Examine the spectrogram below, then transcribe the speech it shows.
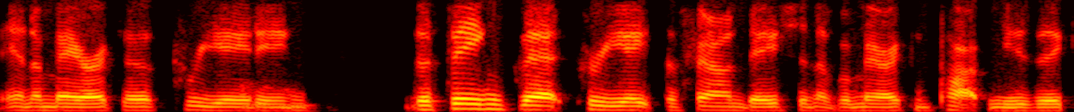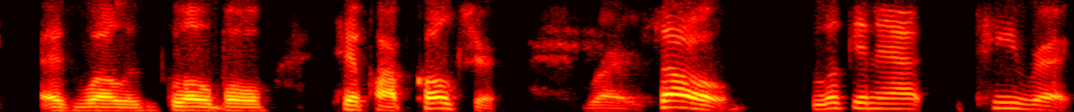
in america creating mm-hmm. The things that create the foundation of american pop music as well as global hip hop culture Right. so, looking at T Rex,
